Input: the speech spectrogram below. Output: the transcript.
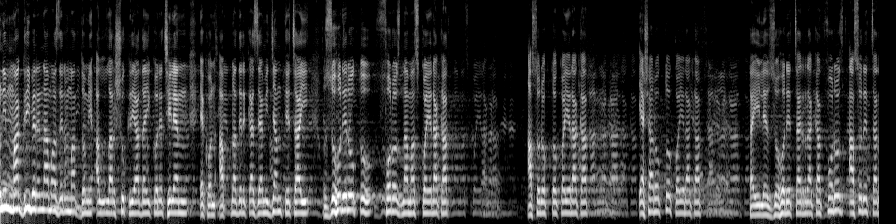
উনি মাগরিবের নামাজের মাধ্যমে আল্লাহর শুক্রিয়া আদায় করেছিলেন। এখন আপনাদের কাছে আমি জানতে চাই, জোহরের তো ফরজ নামাজ কয় রাকাত? আসরক্ত কয় রাকাত? এশারক্ত কয় রাকাত? তাইলে জোহরে চার রাকাত ফরজ, আসরে চার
